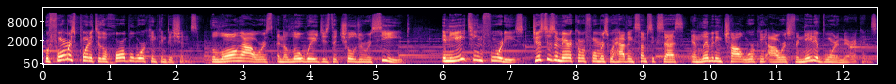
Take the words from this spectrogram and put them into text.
Reformers pointed to the horrible working conditions, the long hours, and the low wages that children received. In the 1840s, just as American reformers were having some success in limiting child working hours for native born Americans,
